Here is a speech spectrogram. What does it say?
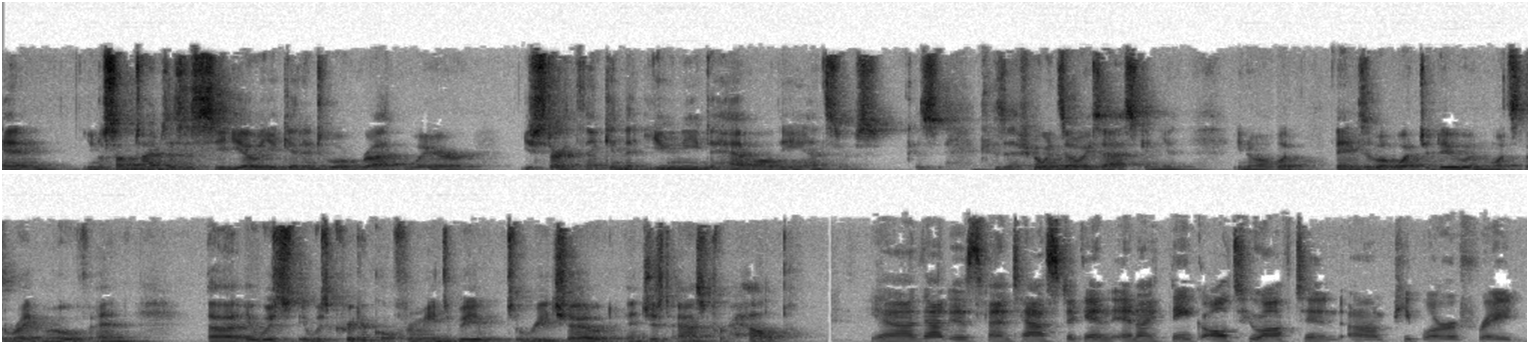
and you know sometimes as a ceo you get into a rut where you start thinking that you need to have all the answers because because everyone's always asking you, you know, what things about what to do and what's the right move. And uh, it was it was critical for me to be able to reach out and just ask for help. Yeah, that is fantastic, and and I think all too often um, people are afraid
